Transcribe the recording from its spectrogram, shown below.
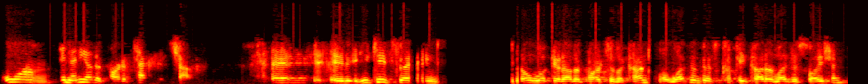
or in any other part of Texas, Chuck. And he keeps saying, don't look at other parts of the country. Well, wasn't this cookie cutter legislation?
